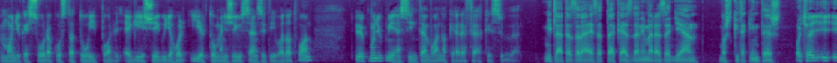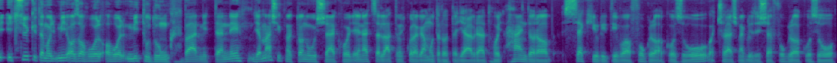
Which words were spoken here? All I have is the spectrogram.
mondjuk egy szórakoztatóipar, egy egészségügy, ahol írtó mennyiségű szenzitív adat van, ők mondjuk milyen szinten vannak erre felkészülve. Mit lehet ezzel a helyzettel kezdeni, mert ez egy ilyen most kitekintés. Hogyha így, így szűkítem, hogy mi az, ahol, ahol mi tudunk bármit tenni. Ugye a másik nagy tanulság, hogy én egyszer láttam, hogy kollégám mutatott egy ábrát, hogy hány darab security-val foglalkozó, vagy csalás foglalkozó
